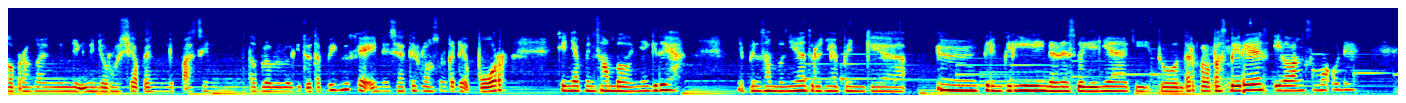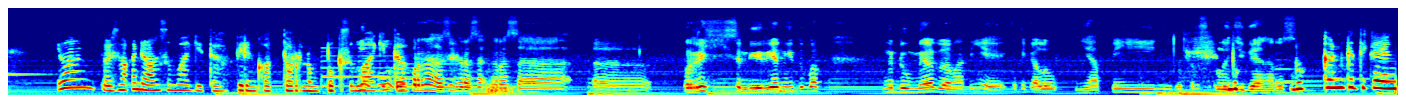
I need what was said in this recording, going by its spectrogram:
nggak pernah nge- nge- nyuruh siapa yang ngipasin atau bla bla bla gitu tapi gue kayak inisiatif langsung ke dapur kayak nyiapin sambalnya gitu ya nyiapin sambalnya terus nyiapin kayak piring-piring dan lain sebagainya gitu ntar kalau pas Mhm. beres hilang semua udah hilang terus makan hilang semua gitu piring kotor numpuk semua lu, gitu Lu, lu pernah gak sih ngerasa ngerasa eh, perih sendirian gitu, Baf? Ngedumel dalam hatinya ya ketika lu nyiapin gitu terus lu Bu- juga yang harus Bukan ketika yang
